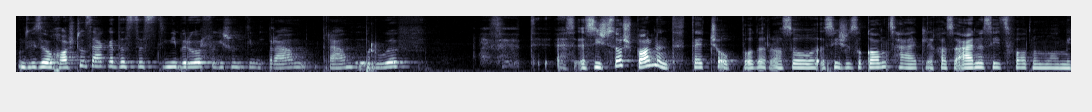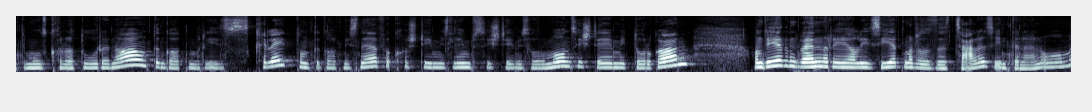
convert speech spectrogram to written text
Und wieso kannst du sagen, dass das deine Berufung ist und dein Traum, Traumberuf? Es, es, ist so spannend, der Job, oder? Also, es ist so ganzheitlich. Also einerseits fährt man mal mit der Muskulatur an und dann geht man ins Skelett und dann geht man ins Nervenkostüm, ins Lymphsystem, ins Hormonsystem, mit Organ. Und irgendwann realisiert man, also die Zellen sind dann auch noch rum,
